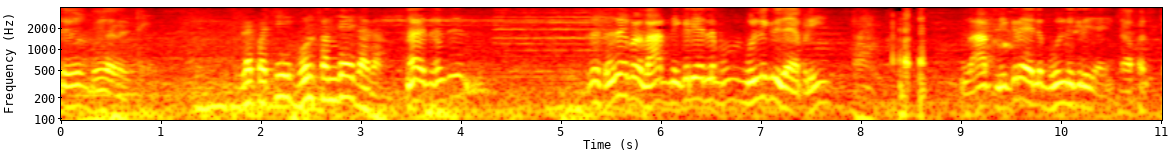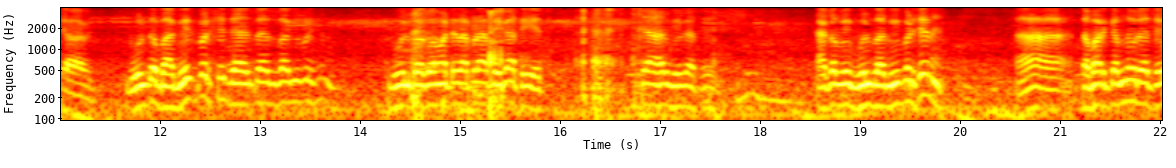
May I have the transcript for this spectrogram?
એટલે પછી ભૂલ સમજાય દાદા. ના એ તો સમજી ને. એટલે સમજાય પણ વાત નીકળી એટલે ભૂલ નીકળી જાય આપડી વાત નીકળે એટલે ભૂલ નીકળી જાય. પછી ખ્યાલ આવે ભૂલ તો ભાગવી જ પડશે જાહેર ભાગવી પડશે ને. ભૂલ ભાગવા માટે આપણે આ ભેગા થઈએ છીએ. ચાર ભેગા થઈએ આગળ ભાઈ ભૂલ ભાગવી પડશે ને? હા તમારે કેમનું રહે છે?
